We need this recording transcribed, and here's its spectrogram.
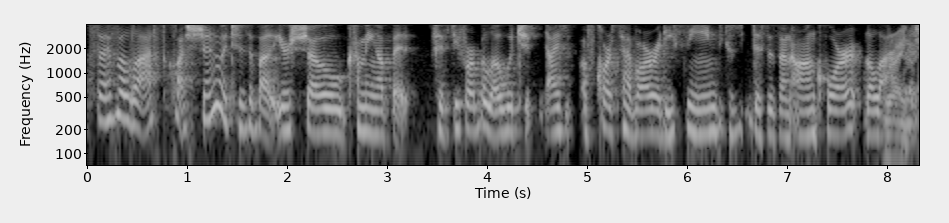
So I have a last question, which is about your show coming up at 54 Below, which I, of course, have already seen because this is an encore, the last right.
